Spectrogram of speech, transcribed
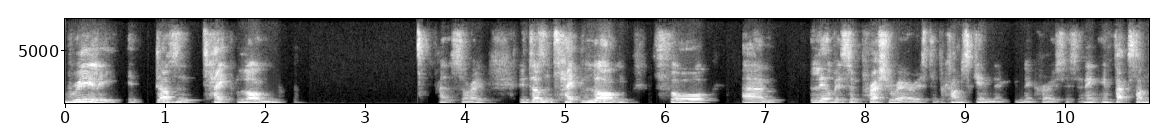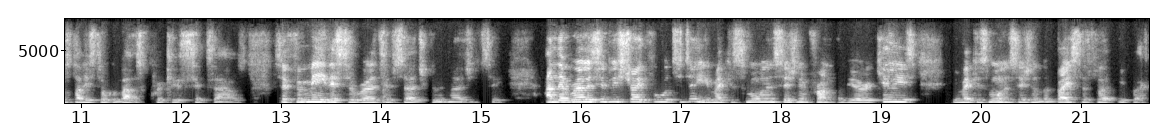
really, it doesn't take long. Uh, sorry, it doesn't take long for um, little bits of pressure areas to become skin ne necrosis. And in, in, fact, some studies talk about as quickly as six hours. So for me, this is a relative surgical emergency. And they're relatively straightforward to do. You make a small incision in front of your Achilles, you make a small incision on the base of the foot, you put a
